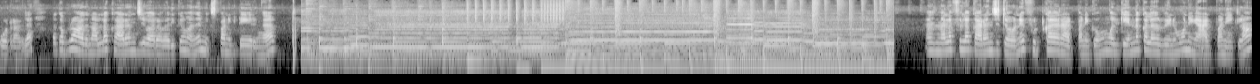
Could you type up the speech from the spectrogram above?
போடுறதில்ல. அதுக்கப்புறம் அது நல்லா கரைஞ்சி வர வரைக்கும் வந்து மிக்ஸ் பண்ணிக்கிட்டே இருங்க. அது நல்லா ஃபுல்லாக கரைஞ்சிட்டோடனே ஃபுட் கலர் ஆட் பண்ணிக்கோங்க. உங்களுக்கு என்ன கலர் வேணுமோ நீங்கள் ஆட் பண்ணிக்கலாம்.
